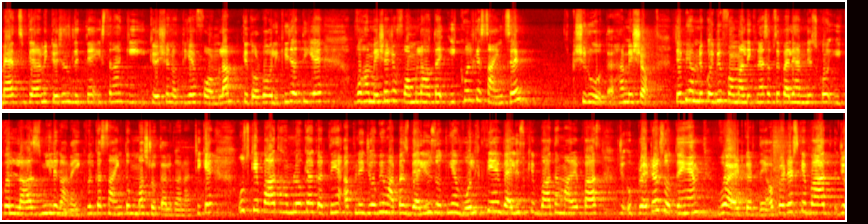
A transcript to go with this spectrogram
मैथ्स वगैरह में इक्वेशन लिखते हैं, इस तरह की इक्वेशन होती है फॉर्मूला के तौर पर वो लिखी जाती है। वो हमेशा जो फॉर्मूला होता है इक्वल के साइन से शुरू होता है, हमेशा। जब भी हमने कोई भी फॉर्मूला लिखना है, सबसे पहले हमने इसको इक्वल लाजमी लगाना है। इक्वल का साइन तो मस्ट होता है लगाना, ठीक है? उसके बाद हम लोग क्या करते हैं, अपने जो भी हमारे पास वैल्यूज़ होती हैं, वो लिखते हैं। वैल्यूज़ के बाद हमारे पास जो ऑपरेटर्स होते हैं, वो ऐड करते हैं। ऑपरेटर्स के बाद जो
